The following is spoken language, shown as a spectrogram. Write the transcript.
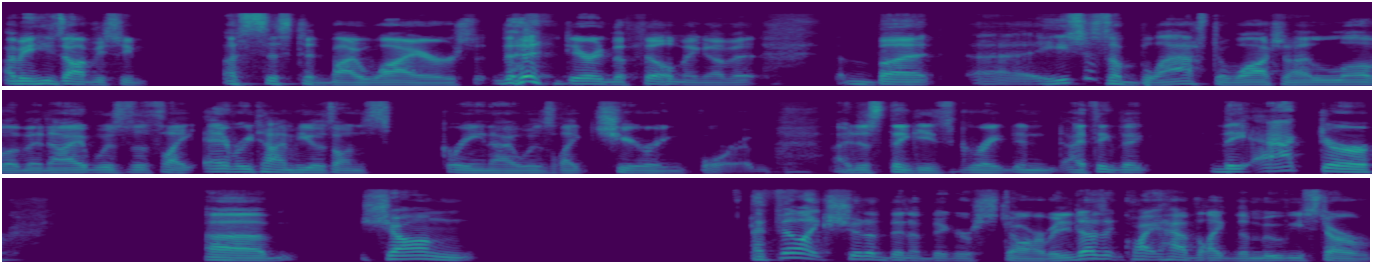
I mean, he's obviously assisted by wires during the filming of it, but uh, he's just a blast to watch, and I love him. And I was just like every time he was on screen, I was like cheering for him. I just think he's great, and I think that the actor, um, Shang, I feel like should have been a bigger star, but he doesn't quite have like the movie star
